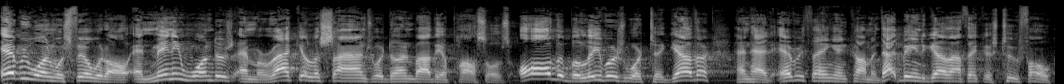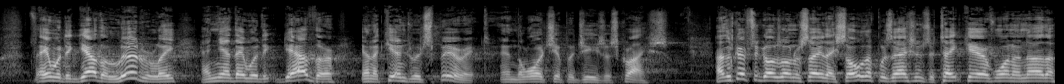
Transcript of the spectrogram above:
Everyone was filled with awe, and many wonders and miraculous signs were done by the apostles. All the believers were together and had everything in common. That being together, I think, is twofold. They were together literally, and yet they were together in a kindred spirit in the Lordship of Jesus Christ. And the scripture goes on to say they sold their possessions to take care of one another,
